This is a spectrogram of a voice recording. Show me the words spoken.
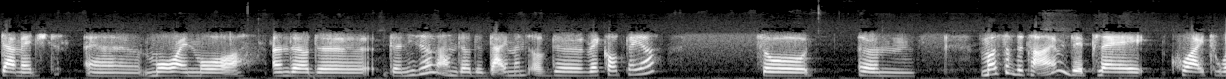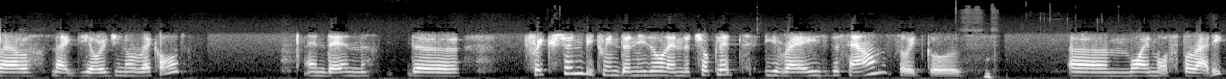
damaged uh, more and more under the the needle, under the diamond of the record player. So um, most of the time, they play quite well like the original record. And then the friction between the needle and the chocolate erase the sound, so it goes um, more and more sporadic,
